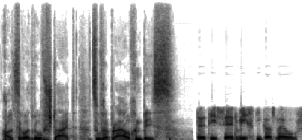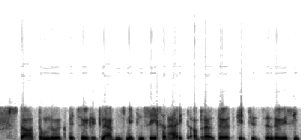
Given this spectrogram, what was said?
Also wo draufsteht, zu verbrauchen bis. Dort ist sehr wichtig, dass man auf das Datum schaut bezüglich Lebensmittelsicherheit. Aber auch dort gibt es jetzt eine Lösung,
